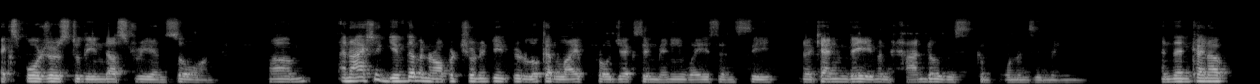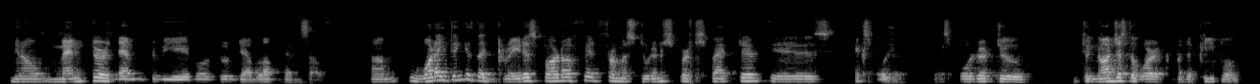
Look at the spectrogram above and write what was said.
exposures to the industry and so on. Um, and I actually give them an opportunity to look at live projects in many ways and see you know, can they even handle these components in many ways. And then kind of you know mentor them to be able to develop themselves um, what i think is the greatest part of it from a student's perspective is exposure exposure to to not just the work but the people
